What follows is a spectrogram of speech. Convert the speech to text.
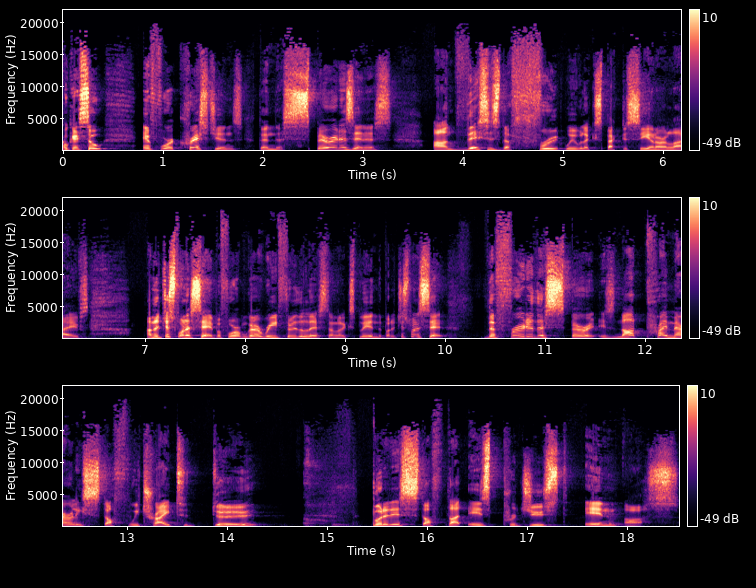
Okay, so if we're Christians, then the Spirit is in us, and this is the fruit we will expect to see in our lives. And I just want to say before, I'm going to read through the list and I'll explain them, but I just want to say the fruit of the Spirit is not primarily stuff we try to do, but it is stuff that is produced in us.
